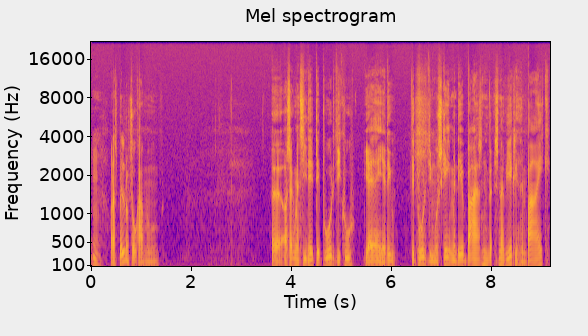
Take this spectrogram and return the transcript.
Mm. Og der spiller du to kampe om ugen. Øh, og så kan man sige, det, det burde de kunne. Ja, ja, ja, det, det burde de måske, men det er jo bare sådan, sådan er virkeligheden bare ikke.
